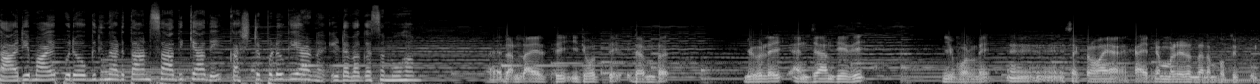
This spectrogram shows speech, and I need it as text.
കാര്യമായ പുരോഗതി നടത്താൻ സാധിക്കാതെ കഷ്ടപ്പെടുകയാണ് ഇടവക സമൂഹം. രണ്ടായിരത്തി ഇരുപത്തി രണ്ട് ജൂലൈ അഞ്ചാം തീയതി ഏഹ്, ശക്തമായ കാര്യം മഴയുടെ നിലം പൊത്തിപ്പോയി.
